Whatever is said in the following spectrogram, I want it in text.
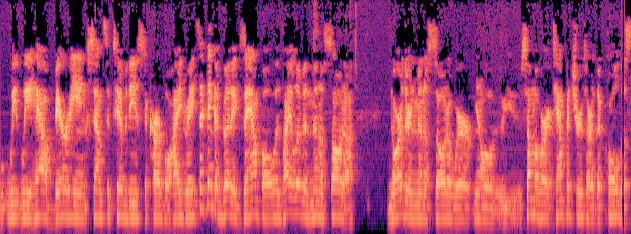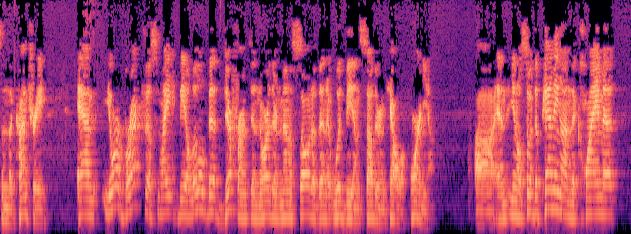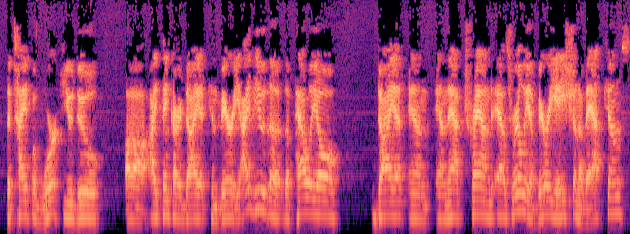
we, we have varying sensitivities to carbohydrates. I think a good example is I live in Minnesota, northern Minnesota, where, you know, some of our temperatures are the coldest in the country. And your breakfast might be a little bit different in northern Minnesota than it would be in southern California. Uh, and, you know, so depending on the climate, the type of work you do, uh, I think our diet can vary. I view the, the paleo diet and, and that trend as really a variation of Atkins.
